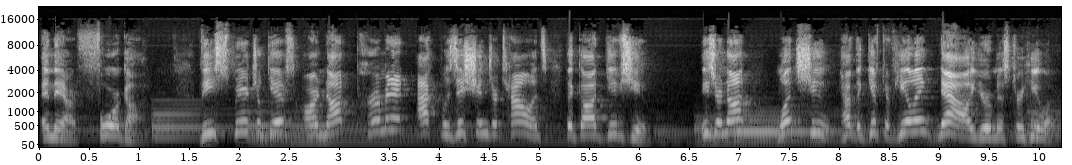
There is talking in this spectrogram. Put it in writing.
and they are for God. These spiritual gifts are not permanent acquisitions or talents that God gives you. These are not, once you have the gift of healing, now you're Mr. Healer.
